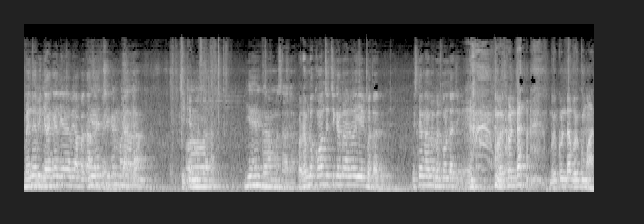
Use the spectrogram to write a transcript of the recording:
मैंने अभी क्या क्या लिया अभी आप बता ये सकते है। हैं चिकन? मसाला। चिकन मसाला? ये है गरम मसाला। और हम लोग कौन से चिकन बना रहे हैं ये भी बता दीजिए। इसका नाम है बरकोंडा चिकन। बरकुंडा भुरकुंडा भुरकुमार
